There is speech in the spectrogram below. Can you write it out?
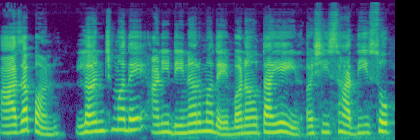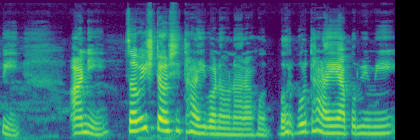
आज आपण लंचमध्ये आणि डिनरमध्ये बनवता येईल अशी साधी सोपी आणि चविष्ट अशी थाळी बनवणार आहोत. भरपूर थाळ्या यापूर्वी मी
